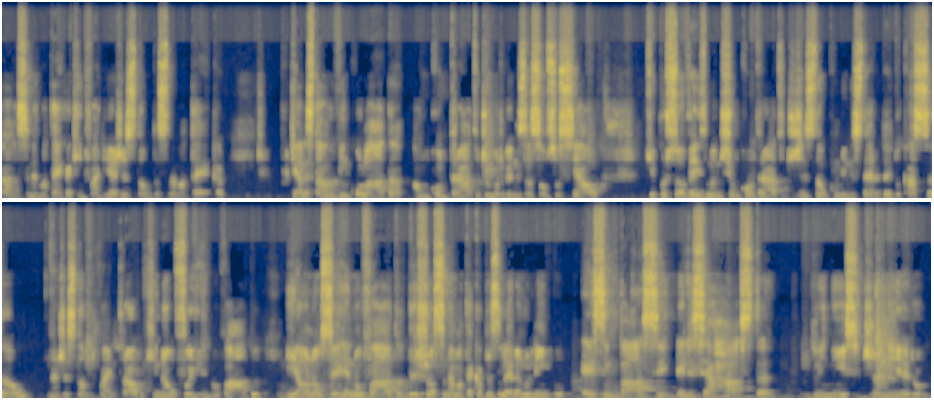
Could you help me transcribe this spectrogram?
a Cinemateca, quem faria a gestão da Cinemateca porque ela estava vinculada a um contrato de uma organização social que, por sua vez, mantinha um contrato de gestão com o Ministério da Educação, na gestão do Weintraub, que não foi renovado, e ao não ser renovado, deixou a Cinemateca Brasileira no limbo. Esse impasse, ele se arrasta do início de janeiro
